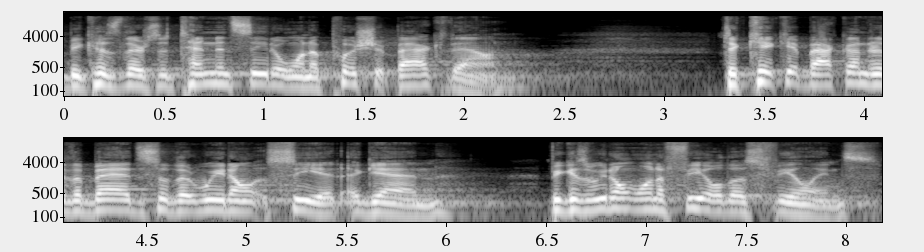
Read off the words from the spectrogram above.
because there's a tendency to want to push it back down, to kick it back under the bed so that we don't see it again, because we don't want to feel those feelings.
